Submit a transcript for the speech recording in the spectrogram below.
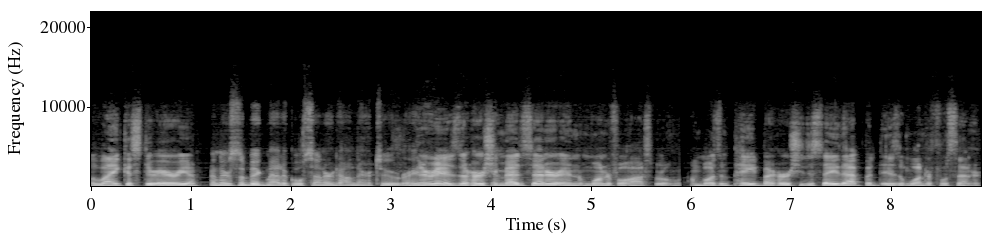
the Lancaster area. And there's the big medical center down there too, right? There is the Hershey Med Center and wonderful hospital. I wasn't paid by Hershey to say that, but it is a wonderful center.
